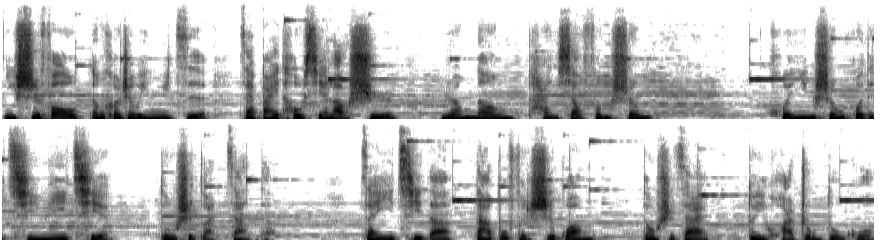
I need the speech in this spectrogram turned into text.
你是否能和这位女子在白头偕老时仍能谈笑风生？婚姻生活的其余一切都是短暂的，在一起的大部分时光都是在对话中度过。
